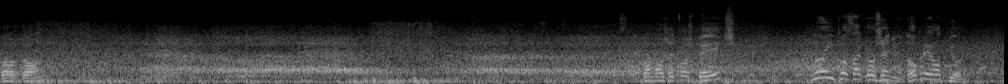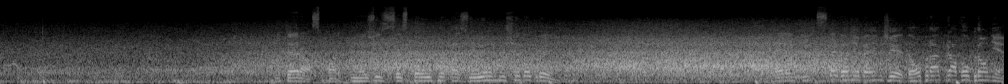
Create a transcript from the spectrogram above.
Gorgon. Z tego może coś być. No i po zagrożeniu, dobry odbiór. I teraz partnerzy z zespołu pokazują mu się do gry. Ej, nic z tego nie będzie, dobra gra w obronie.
